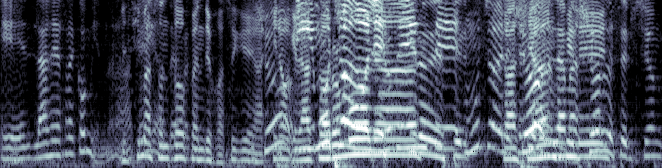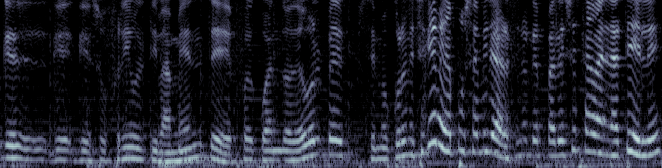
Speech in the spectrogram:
Eh, las desrecomiendo. ¿no? Encima son todos pendejos, así que Yo- imagino que Sí, las mucho adolescente, decir, mucho yo adolescente. la mayor decepción que, que- que sufrí últimamente fue cuando de golpe se me ocurrió, ni siquiera me la puse a mirar, sino que apareció, estaba en la tele,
